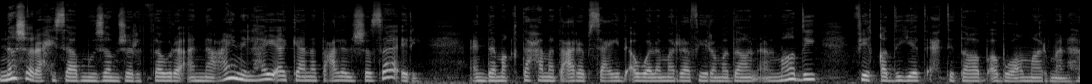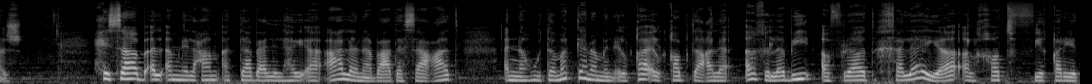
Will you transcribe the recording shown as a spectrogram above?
نشر حساب مزمجر الثورة أن عين الهيئة كانت على الجزائر عندما اقتحمت عرب سعيد أول مرة في رمضان الماضي في قضية احتطاب أبو عمر منهج. حساب الأمن العام التابع للهيئة أعلن بعد ساعات أنه تمكن من إلقاء القبض على أغلب أفراد خلايا الخطف في قرية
